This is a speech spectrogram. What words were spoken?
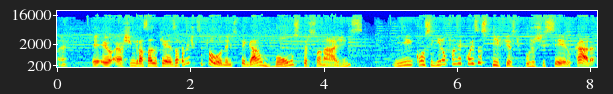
Né? É, eu acho engraçado que é exatamente o que você falou, né? Eles pegaram bons personagens e conseguiram fazer coisas pífias, tipo Justiceiro. Cara,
